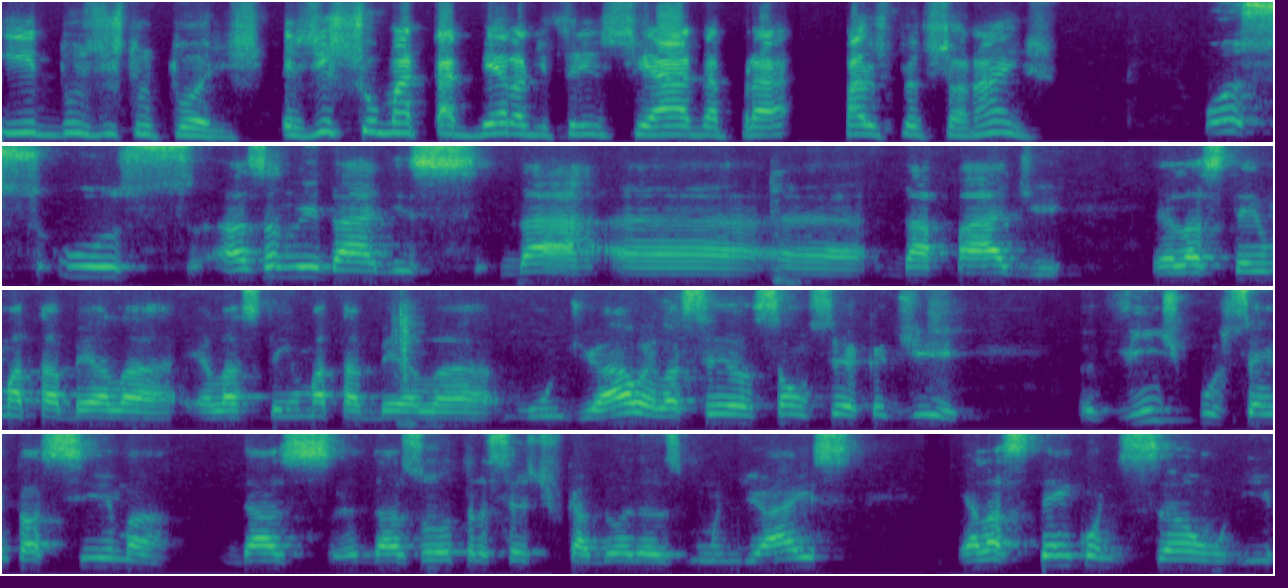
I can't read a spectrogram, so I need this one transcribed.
e dos instrutores? Existe uma tabela diferenciada pra, para os profissionais? Os, os, as anuidades da, uh, uh, da PAD elas têm uma tabela elas têm uma tabela mundial elas são cerca de 20% acima das, das outras certificadoras mundiais elas têm condição e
